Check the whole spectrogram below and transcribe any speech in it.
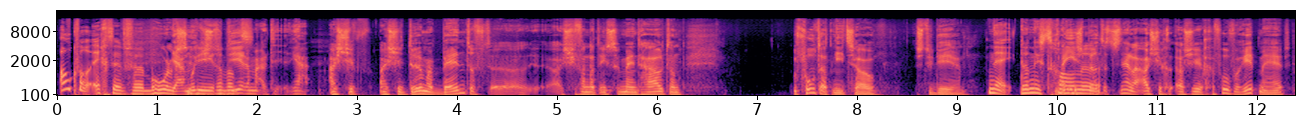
ook wel echt even behoorlijk ja, studeren? Ja, moet je studeren. Want... Maar het, ja, als, je, als je drummer bent of als je van dat instrument houdt... dan voelt dat niet zo, studeren. Nee, dan is het gewoon... Je speelt het sneller. Als je, als je gevoel voor ritme hebt...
